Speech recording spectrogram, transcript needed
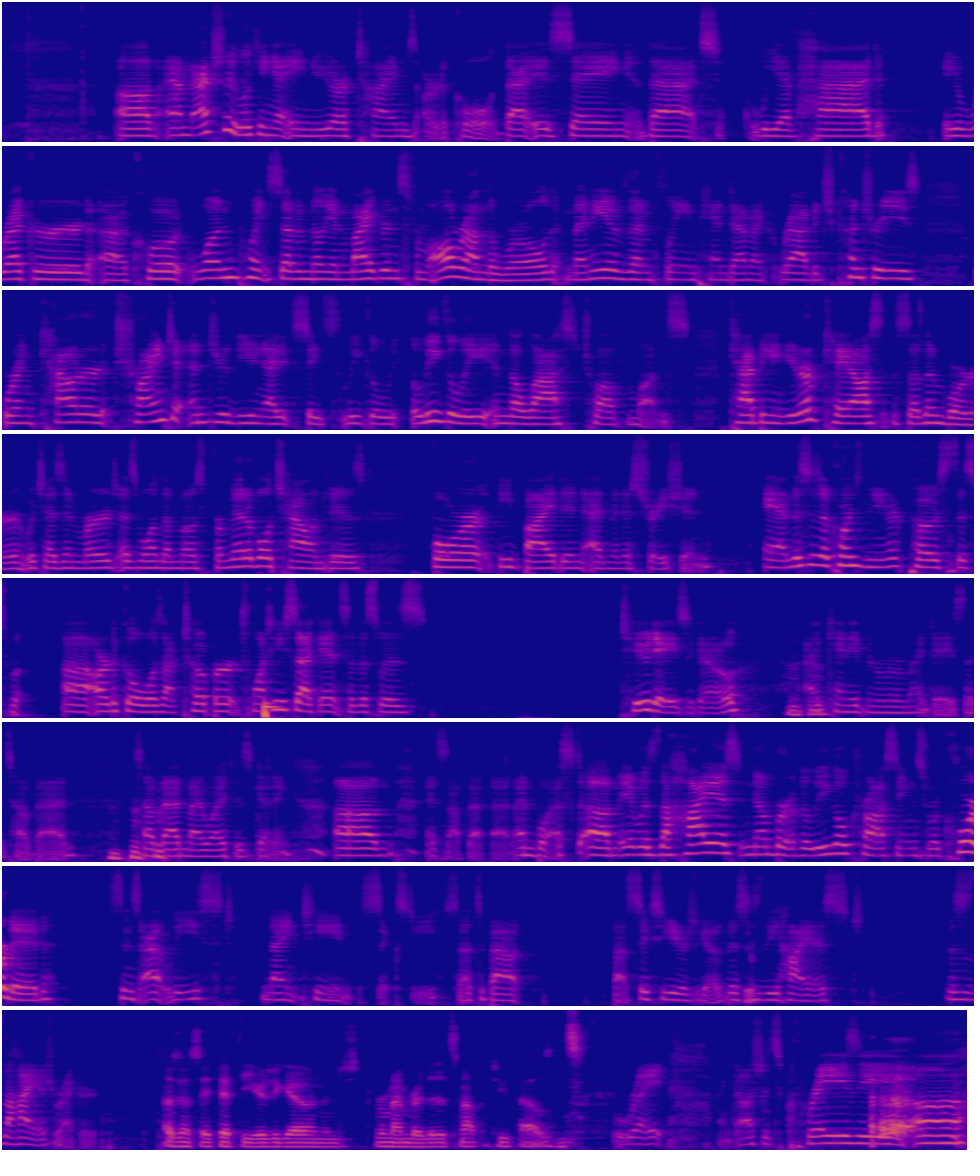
Um, I'm actually looking at a New York Times article that is saying that we have had a record uh, quote 1.7 million migrants from all around the world, many of them fleeing pandemic ravaged countries, were encountered trying to enter the United States legally, illegally in the last 12 months, capping a year of chaos at the southern border, which has emerged as one of the most formidable challenges for the Biden administration. And this is according to the New York Post. This uh, article was October 22nd, so this was two days ago. I can't even remember my days. That's how bad. That's how bad my life is getting. Um, it's not that bad. I'm blessed. Um, it was the highest number of illegal crossings recorded since at least 1960. So that's about about 60 years ago. This is the highest. This is the highest record. I was gonna say 50 years ago, and then just remember that it's not the 2000s. Right. Oh my gosh, it's crazy. Uh,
